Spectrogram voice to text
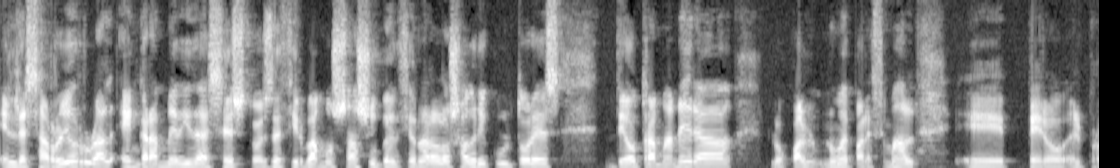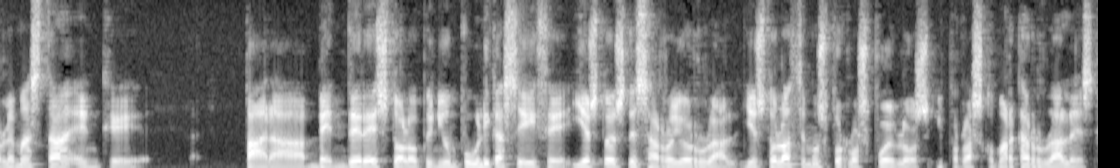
el desarrollo rural en gran medida es esto, es decir, vamos a subvencionar a los agricultores de otra manera, lo cual no me parece mal, eh, pero el problema está en que para vender esto a la opinión pública se dice, y esto es desarrollo rural, y esto lo hacemos por los pueblos y por las comarcas rurales,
